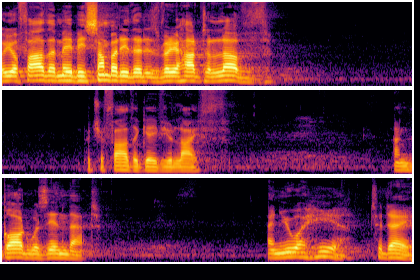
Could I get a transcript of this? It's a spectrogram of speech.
Or your father may be somebody that is very hard to love, but your father gave you life. And God was in that. And you are here today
